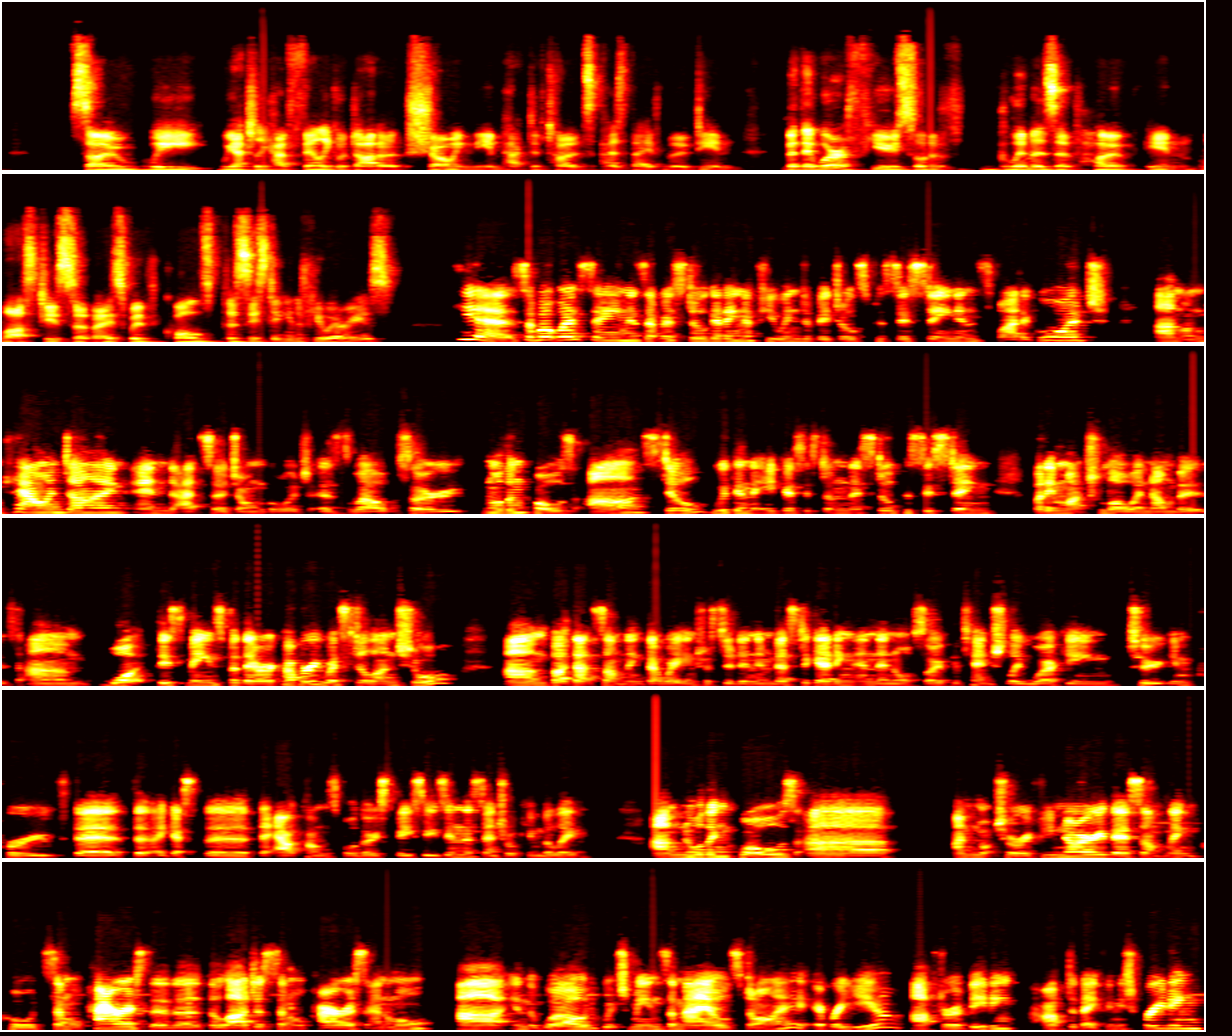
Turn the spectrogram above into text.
So we we actually have fairly good data showing the impact of toads as they've moved in but there were a few sort of glimmers of hope in last year's surveys with quolls persisting in a few areas. Yeah so what we're seeing is that we're still getting a few individuals persisting in spider gorge um, on Cowendine and at Sir John Gorge as well. So northern quolls are still within the ecosystem, they're still persisting, but in much lower numbers. Um, what this means for their recovery, we're still unsure. Um, but that's something that we're interested in investigating and then also potentially working to improve the, the I guess the, the outcomes for those species in the central Kimberley. Um, northern quolls are I'm not sure if you know, there's something called semelparous. They're the, the largest semelparous animal uh, in the world, which means the males die every year after a beating, after they finish breeding.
